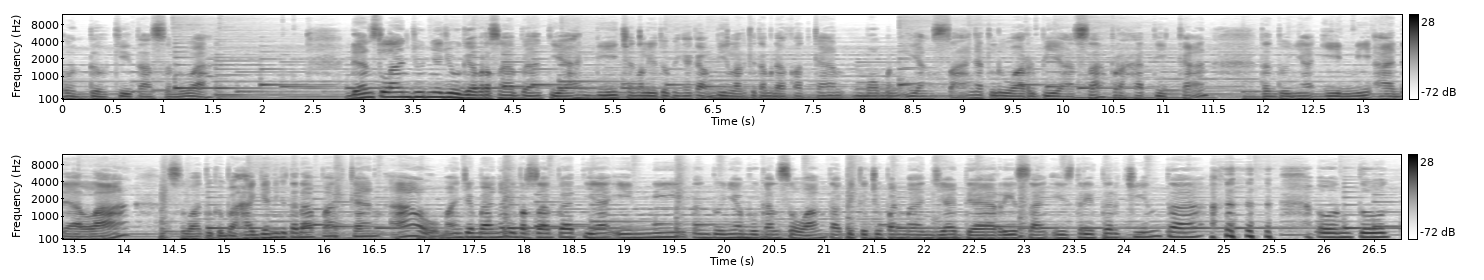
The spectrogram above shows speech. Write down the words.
untuk kita semua. Dan selanjutnya juga persahabat ya Di channel Youtube Kakak Bilar kita mendapatkan momen yang sangat luar biasa. Perhatikan Tentunya ini adalah suatu kebahagiaan yang kita dapatkan. Aw, manja banget nih persahabat ya. Ini tentunya bukan soang Tapi kecupan manja dari sang istri tercinta. Untuk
